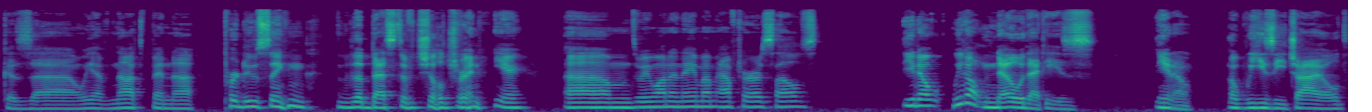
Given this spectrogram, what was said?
because uh, we have not been uh, producing the best of children here. Um, do we want to name him after ourselves? You know, we don't know that he's, you know, a wheezy child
